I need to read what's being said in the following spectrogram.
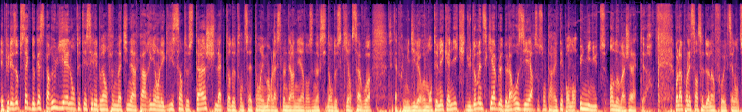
Et puis les obsèques de Gaspard Ulliel ont été célébrées en fin de matinée à Paris en l'église Saint-Eustache. L'acteur de 37 ans est mort la semaine dernière dans un accident de ski en Savoie. Cet après-midi, les remontées mécaniques du domaine skiable de la Rosière se sont arrêtées pendant une minute en hommage à l'acteur. Voilà pour l'essentiel de l'info. Excellente soirée.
